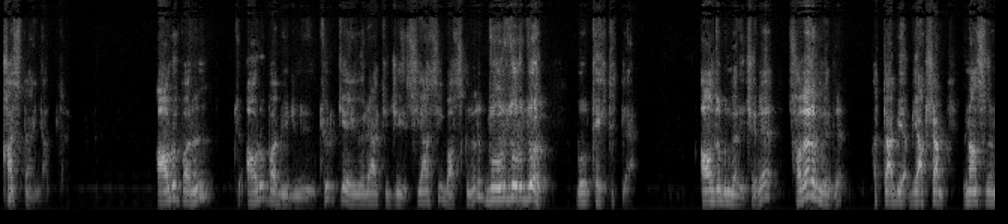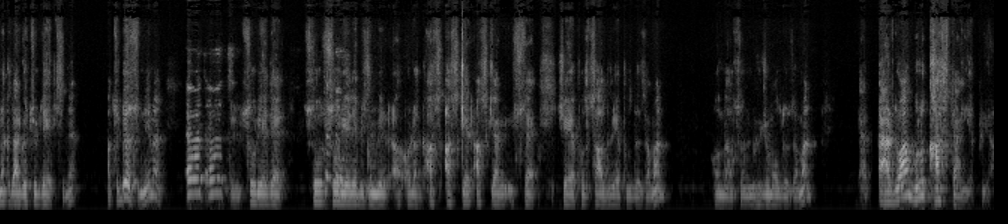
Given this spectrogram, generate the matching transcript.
kasten yaptı. Avrupa'nın Avrupa Birliği'nin Türkiye'ye yönelteceği siyasi baskıları durdurdu bu tehditle. Aldı bunları içeri. Salarım dedi. Hatta bir, bir akşam Yunan sınırına kadar götürdü hepsini. Hatırlıyorsun değil mi? Evet, evet. Ee, Suriye'de Su, Suriye'de bizim bir orada as, asker asker üste şey yapıldı, saldırı yapıldığı zaman ondan sonra bir hücum olduğu zaman yani Erdoğan bunu kasten yapıyor.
